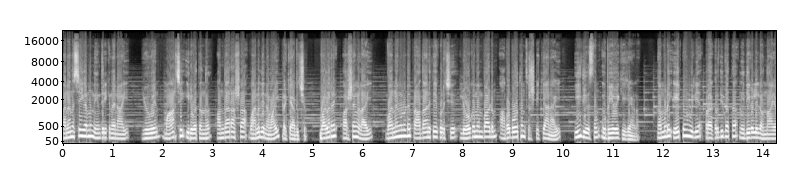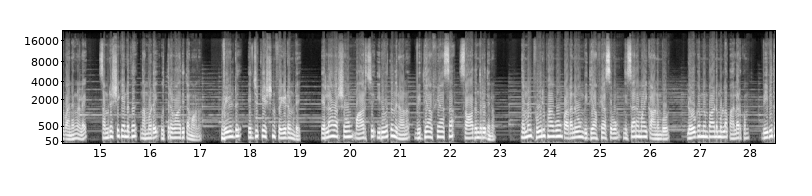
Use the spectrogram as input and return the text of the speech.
വനനശീകരണം നിയന്ത്രിക്കുന്നതിനായി യു എൻ മാർച്ച് ഇരുപത്തൊന്ന് അന്താരാഷ്ട്ര വനദിനമായി പ്രഖ്യാപിച്ചു. വളരെ വർഷങ്ങളായി വനങ്ങളുടെ പ്രാധാന്യത്തെക്കുറിച്ച് ലോകമെമ്പാടും അവബോധം സൃഷ്ടിക്കാനായി ഈ ദിവസം ഉപയോഗിക്കുകയാണ്. നമ്മുടെ ഏറ്റവും വലിയ പ്രകൃതിദത്ത നിധികളിലൊന്നായ വനങ്ങളെ സംരക്ഷിക്കേണ്ടത് നമ്മുടെ ഉത്തരവാദിത്തമാണ്. World education freedom day. എല്ലാ വർഷവും മാർച്ച് ഇരുപത്തൊന്നിനാണ് വിദ്യാഭ്യാസ സ്വാതന്ത്ര്യ ദിനം നമ്മൾ ഭൂരിഭാഗവും പഠനവും വിദ്യാഭ്യാസവും നിസ്സാരമായി കാണുമ്പോൾ ലോകമെമ്പാടുമുള്ള പലർക്കും വിവിധ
